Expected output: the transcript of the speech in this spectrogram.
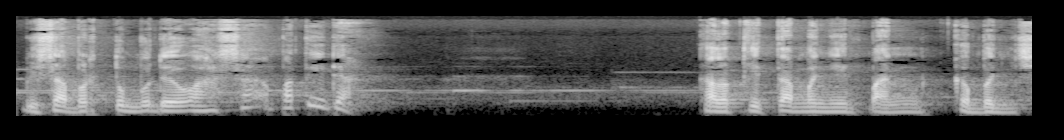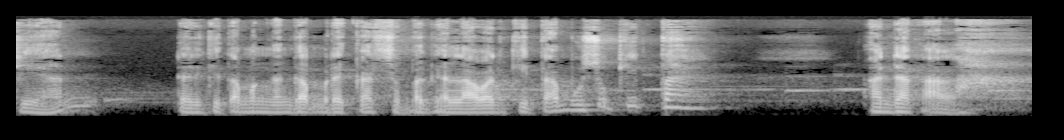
bisa bertumbuh dewasa apa tidak? Kalau kita menyimpan kebencian dan kita menganggap mereka sebagai lawan kita, musuh kita, Anda kalah.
